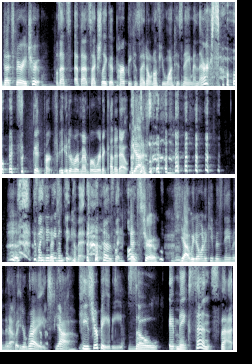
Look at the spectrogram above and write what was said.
that's very true. Well, that's uh, that's actually a good part because I don't know if you want his name in there, so it's a good part for you to remember where to cut it out. Yes, because I didn't That's- even think of it. I was like, oh, that's true. Yeah, we don't want to keep his name in there, Yeah, but you're right. Yeah. he's your baby, Mhm. so it makes sense that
